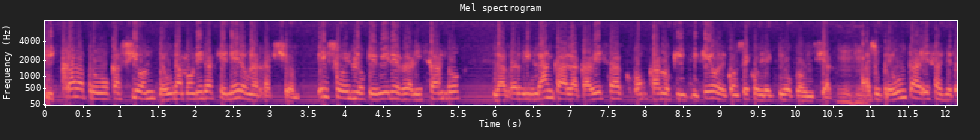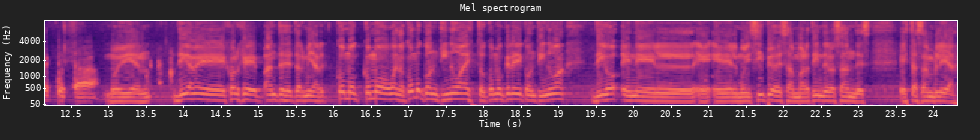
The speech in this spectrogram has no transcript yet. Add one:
Y cada provocación de una manera genera una reacción. Eso es lo que viene realizando la verde y blanca a la cabeza con Carlos Quintriqueo del Consejo Directivo Provincial. A su pregunta, esa es mi respuesta. Muy bien. Dígame, Jorge, antes de terminar, ¿cómo, cómo, bueno, cómo continúa esto? ¿Cómo cree que continúa, digo, en el, en el municipio de San Martín de los Andes, esta asamblea?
